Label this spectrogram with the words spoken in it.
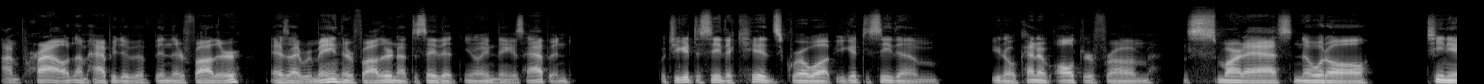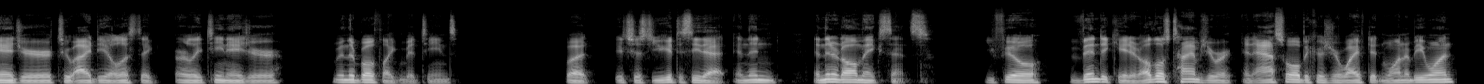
I'm proud. I'm happy to have been their father as I remain their father. Not to say that, you know, anything has happened, but you get to see the kids grow up. You get to see them, you know, kind of alter from smart ass, know it all teenager to idealistic early teenager. I mean, they're both like mid teens, but it's just you get to see that. And then and then it all makes sense. You feel vindicated. All those times you were an asshole because your wife didn't want to be one,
